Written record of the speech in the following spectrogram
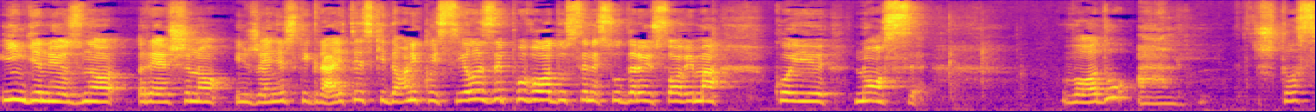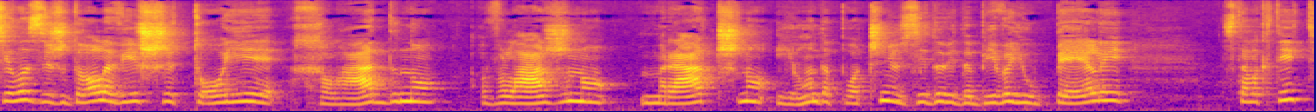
ingeniozno rešeno inženjerski, graditeljski, da oni koji silaze po vodu se ne sudaraju s ovima koji nose vodu, ali što silaziš dole više, to je hladno, vlažno, mračno i onda počinju zidovi da bivaju beli stalaktiti.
